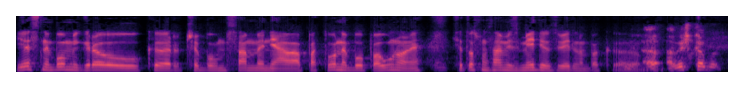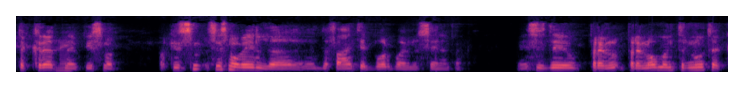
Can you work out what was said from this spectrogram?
Jaz ne bom igral, ker če bom sam menjava, pa to ne bo pa uno. Ne. Vse to smo sami iz medijev zvedeli. Ampak, uh, a, a veš, kaj bo takrat ne pismo? Vsi smo vedeli, da, da fanti borbo in vse. Ampak meni se zdi prelomen trenutek,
